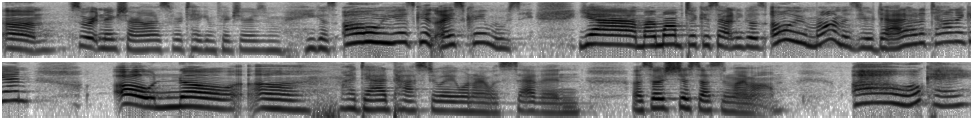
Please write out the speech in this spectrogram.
Um, so we're at Nick Charlap's, we're taking pictures, and he goes, Oh, you guys getting ice cream? And we say, Yeah, my mom took us out, and he goes, Oh, your mom, is your dad out of town again? Oh, no, uh, my dad passed away when I was seven. Uh, so it's just us and my mom. Oh, okay.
